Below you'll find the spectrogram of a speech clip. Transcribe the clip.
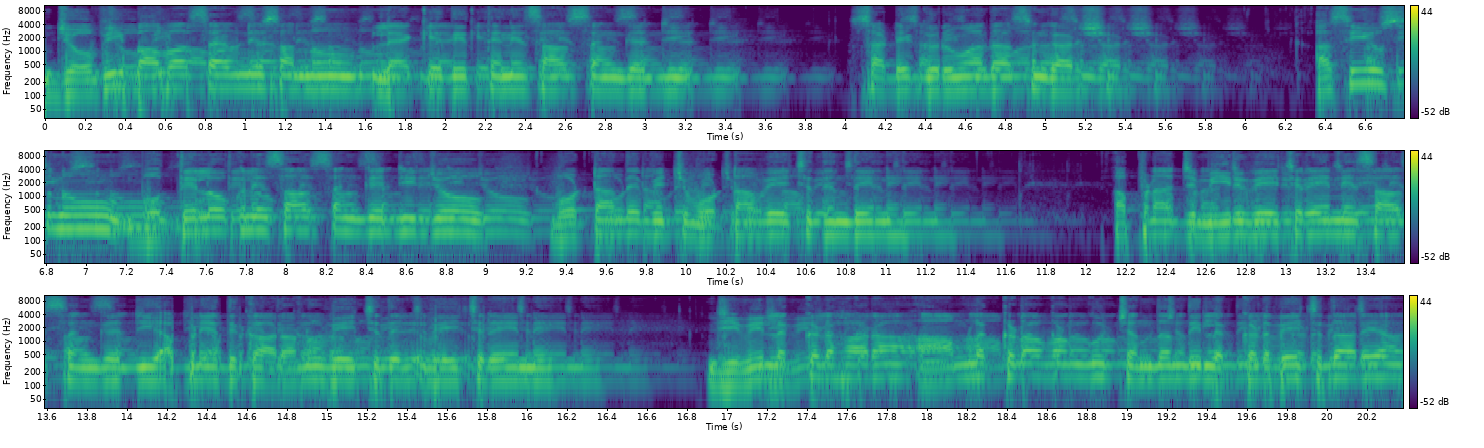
ਜੋ ਵੀ ਬਾਬਾ ਸਾਹਿਬ ਨੇ ਸਾਨੂੰ ਲੈ ਕੇ ਦਿੱਤੇ ਨੇ ਸਾਧ ਸੰਗਤ ਜੀ ਸਾਡੇ ਗੁਰੂਆਂ ਦਾ ਸੰਘਰਸ਼। ਅਸੀਂ ਉਸ ਨੂੰ ਬਹੁਤੇ ਲੋਕ ਨੇ ਸਾਧ ਸੰਗਤ ਜੀ ਜੋ ਵੋਟਾਂ ਦੇ ਵਿੱਚ ਵੋਟਾਂ ਵੇਚ ਦਿੰਦੇ ਨੇ। ਆਪਣਾ ਜ਼ਮੀਰ ਵੇਚ ਰਹੇ ਨੇ ਸਾਧ ਸੰਗਤ ਜੀ ਆਪਣੇ ਅਧਿਕਾਰਾਂ ਨੂੰ ਵੇਚ ਵੇਚ ਰਹੇ ਨੇ। ਜਿਵੇਂ ਲੱਕੜਹਾਰਾ ਆਮ ਲੱਕੜਾਂ ਵਾਂਗੂ ਚੰਦਨ ਦੀ ਲੱਕੜ ਵੇਚਦਾ ਰਿਹਾ।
